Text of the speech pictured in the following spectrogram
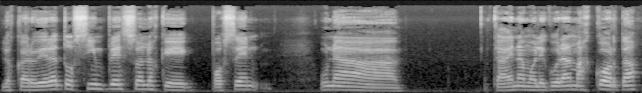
Los carbohidratos simples son los que poseen una cadena molecular más corta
